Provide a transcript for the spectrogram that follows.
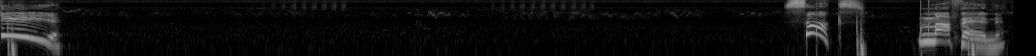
Maggie! Socks! Muffin!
